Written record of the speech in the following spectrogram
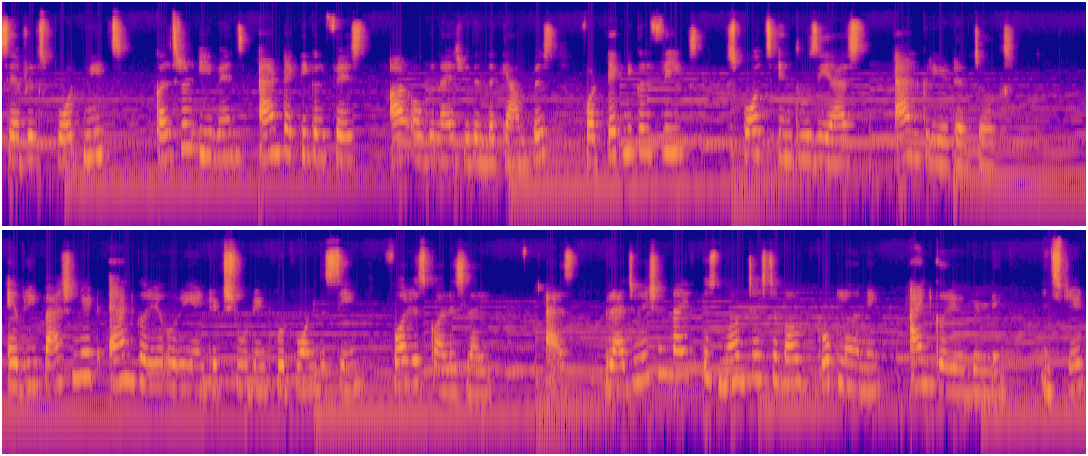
Several sport meets, cultural events, and technical fests are organized within the campus for technical freaks, sports enthusiasts, and creative jerks. Every passionate and career oriented student would want the same for his college life, as graduation life is not just about book learning and career building. Instead,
